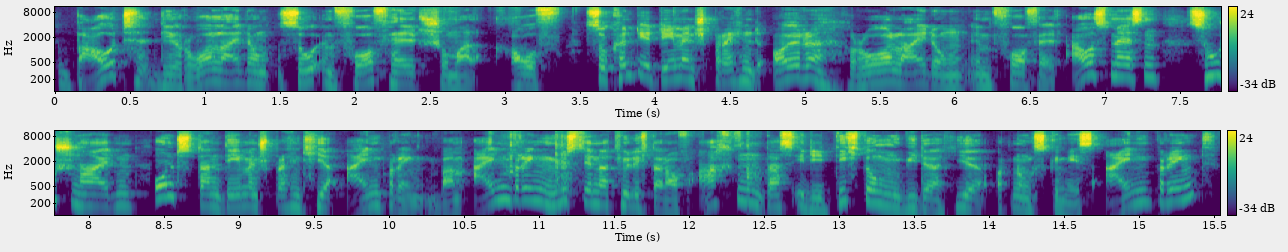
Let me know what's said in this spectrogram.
baut die Rohrleitung so im Vorfeld schon mal auf. So könnt ihr dementsprechend eure Rohrleitung im Vorfeld ausmessen, zuschneiden und dann dementsprechend hier einbringen. Beim Einbringen müsst ihr natürlich darauf achten, dass ihr die Dichtungen wieder hier ordnungsgemäß einbringt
